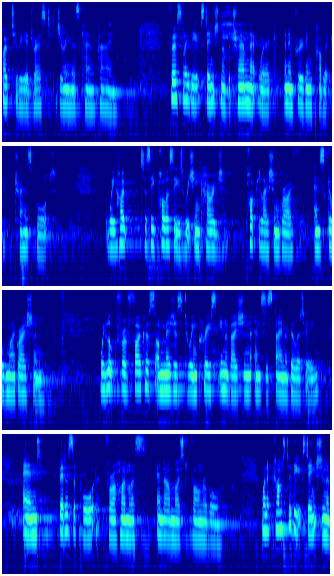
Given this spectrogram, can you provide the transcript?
hope to be addressed during this campaign. Firstly, the extension of the tram network and improving public transport. We hope to see policies which encourage population growth and skilled migration. We look for a focus on measures to increase innovation and sustainability and better support for our homeless and our most vulnerable. When it comes to the extension of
